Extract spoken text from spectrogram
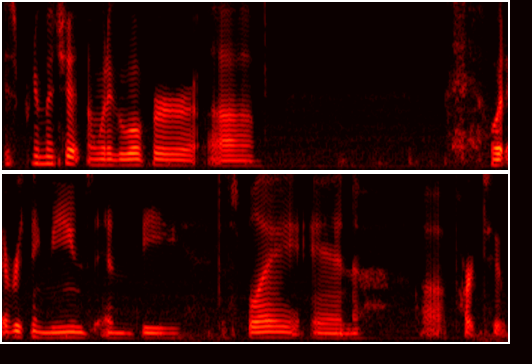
is pretty much it. I'm going to go over uh, what everything means in the display in uh, part two.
